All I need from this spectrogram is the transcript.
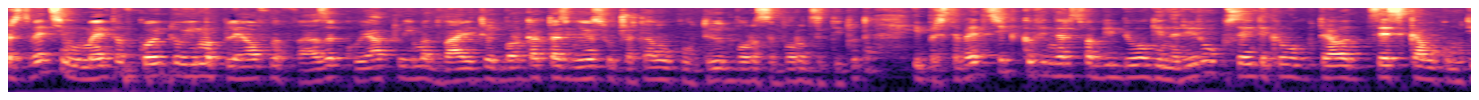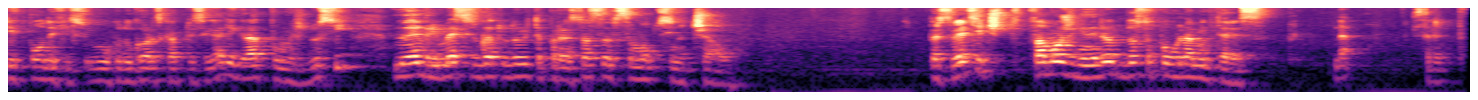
Представете си момента, в който има плейофна фаза, която има два или три отбора, както тази година се очертава около три отбора се борят за титлата. И представете си какъв интерес това би било генерирало. Последните кръга, ако трябва ЦСКА, Локомотив, Плодив и Луходогорец, както и сега, да играят помежду си, ноември месец, когато другите първенства са в самото си начало. Представете си, че това може да генерира доста по-голям интерес. Сред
